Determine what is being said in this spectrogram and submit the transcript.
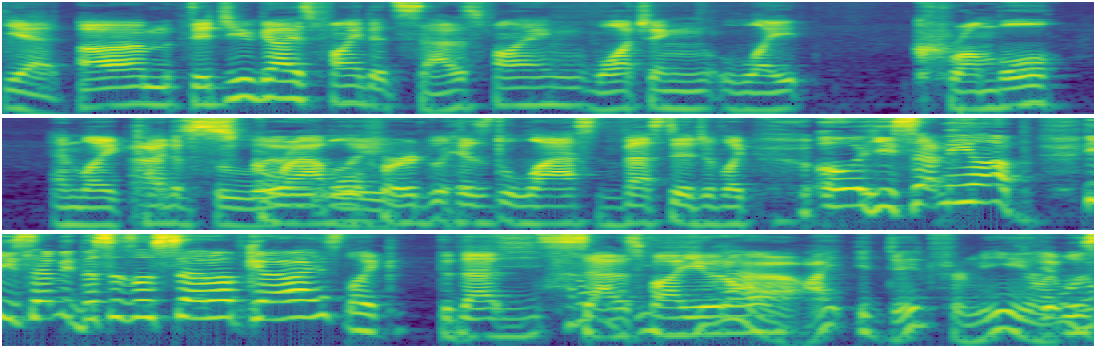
Yeah. Um, Did you guys find it satisfying watching Light crumble and like kind Absolutely. of scrabble for his last vestige of like, oh, he set me up. He set me. This is a setup, guys. Like, did that satisfy you at yeah, all? I it did for me. Like, It was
